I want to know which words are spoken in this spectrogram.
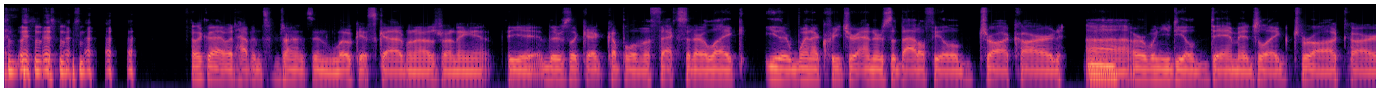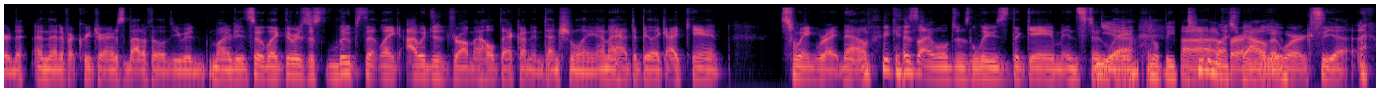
feel like that would happen sometimes in Locust God when I was running it. The there's like a couple of effects that are like either when a creature enters the battlefield, draw a card, uh, or when you deal damage, like draw a card, and then if a creature enters the battlefield, you would monitor. So like there was just loops that like I would just draw my whole deck unintentionally, and I had to be like I can't swing right now because I will just lose the game instantly. Yeah, it'll be too uh, much for how it works. Yeah.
